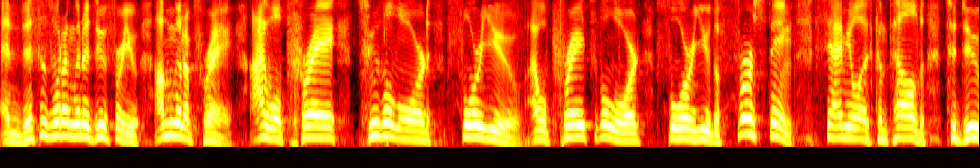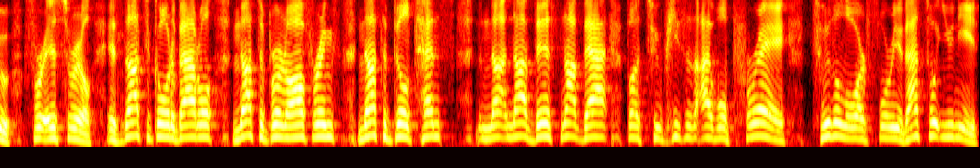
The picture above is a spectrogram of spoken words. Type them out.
and this is what I'm going to do for you. I'm going to pray. I will pray to the Lord for you. I will pray to the Lord for you. The first thing Samuel is compelled to do for Israel is not to go to battle, not to burn offerings, not to build tents, not, not this not that, but to, he says, I will pray to the Lord for you. That's what you need.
